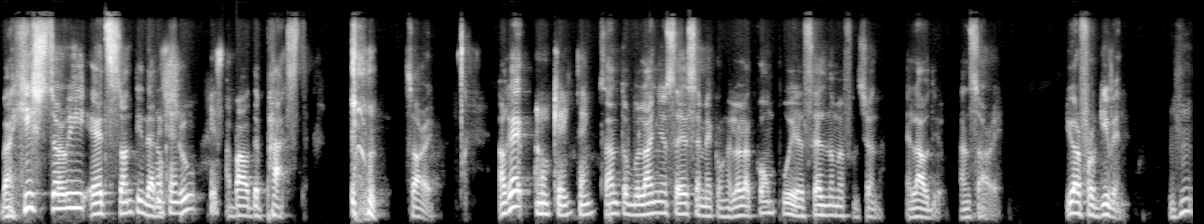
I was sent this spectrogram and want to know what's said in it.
but history it's something that is Okay. true His- about the past. Sorry. Okay. Okay, thank you. Santo Bolaño says se me congeló la compu y el cel no me funciona. El audio. I'm sorry. You are forgiven. Ujú.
